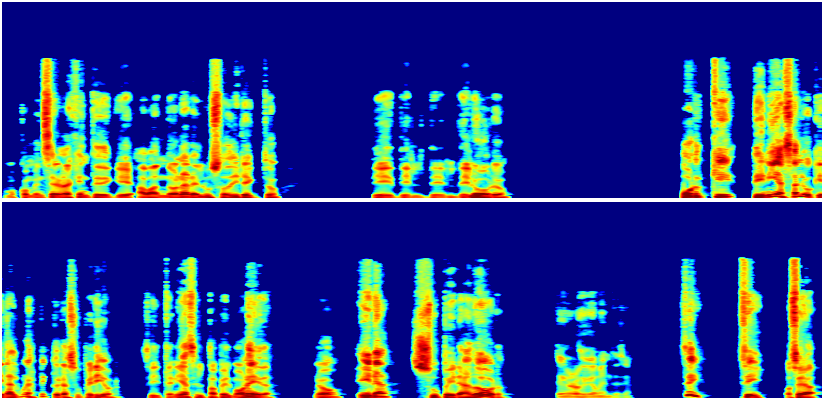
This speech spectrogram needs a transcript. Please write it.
como convencer a la gente de que abandonara el uso directo de- del, del- del oro porque tenías algo que en algún aspecto era superior. ¿sí? Tenías el papel moneda, ¿no? Era superador Tecnológicamente, sí. Sí, sí. O sea,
